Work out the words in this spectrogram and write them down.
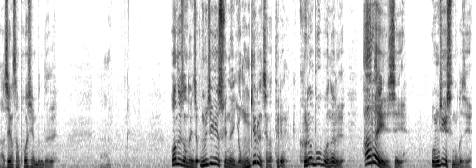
아, 제 영상 보신 분들 어, 어느 정도 이제 움직일 수 있는 용기를 제가 드려요. 그런 부분을 알아야지 움직일 수 있는 거지.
